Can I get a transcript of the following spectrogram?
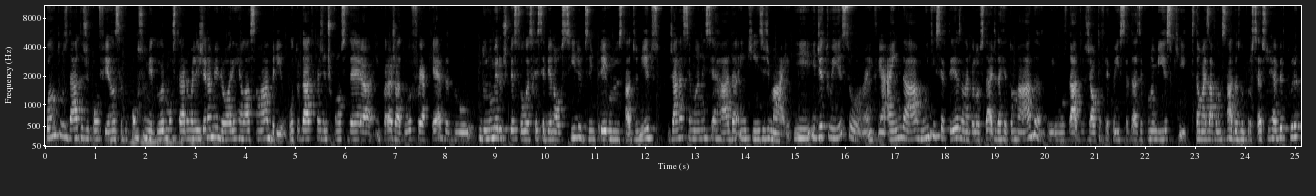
quanto os dados de confiança do consumidor mostraram uma ligeira melhora em relação a abril. Outro dado que a gente considera encorajador foi a queda do, do número de pessoas recebendo auxílio-desemprego nos Estados Unidos, já na semana encerrada em 15 de maio. E, e dito isso, né, enfim, ainda há muita incerteza na velocidade da retomada e os dados de alta frequência das economias que estão mais avançadas no processo de reabertura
